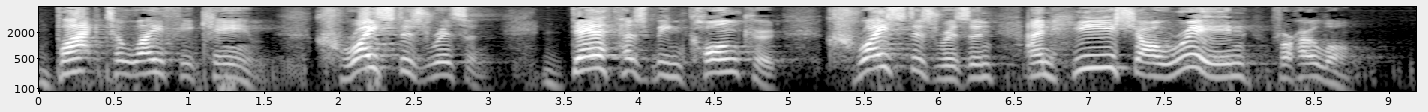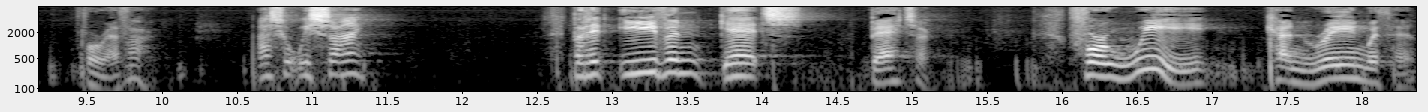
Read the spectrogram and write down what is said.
Back to life he came. Christ is risen. Death has been conquered. Christ is risen, and he shall reign for how long? Forever. That's what we sang. But it even gets better. For we can reign with him.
